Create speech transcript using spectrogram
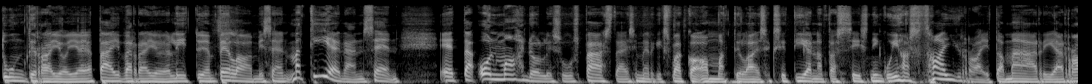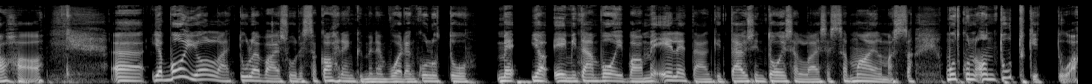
tuntirajoja ja päivärajoja liittyen pelaamiseen. Mä tiedän sen, että on mahdollisuus päästä esimerkiksi vaikka ammattilaiseksi, tienata siis niin kuin ihan sairaita määriä rahaa. Ja voi olla, että tulevaisuudessa 20 vuoden kuluttua me, ja ei mitään voi, vaan me eletäänkin täysin toisenlaisessa maailmassa. Mutta kun on tutkittua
